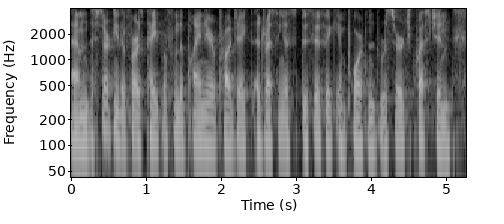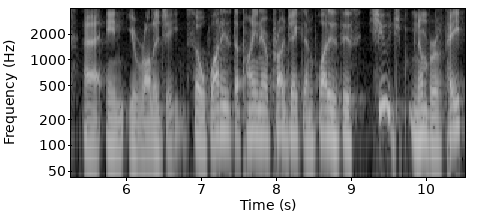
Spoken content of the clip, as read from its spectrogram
Um, the, certainly the first paper from the Pioneer project addressing a specific important research question uh, in urology. So, what is the Pioneer project and what is this huge number of pa-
